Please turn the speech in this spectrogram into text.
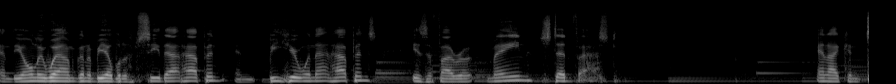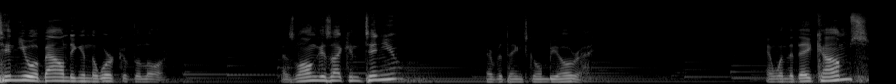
And the only way I'm going to be able to see that happen and be here when that happens is if I remain steadfast and I continue abounding in the work of the Lord. As long as I continue, everything's going to be all right. And when the day comes,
